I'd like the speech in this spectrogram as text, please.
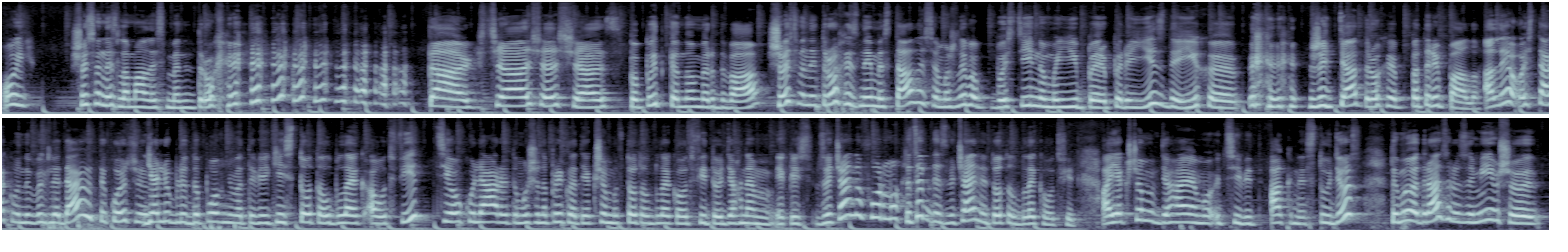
Ой, щось вони зламались в мене трохи. Так, щас, щас, щас. Попитка номер два. Щось вони трохи з ними сталося. Можливо, постійно мої пер- переїзди, їх е, життя трохи потріпало. Але ось так вони виглядають. Також я люблю доповнювати в якийсь Total Black outfit ці окуляри, тому що, наприклад, якщо ми в Total Black outfit одягнемо якусь звичайну форму, то це буде звичайний Total Black outfit. А якщо ми вдягаємо ці від Acne Studios, то ми одразу розуміємо,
